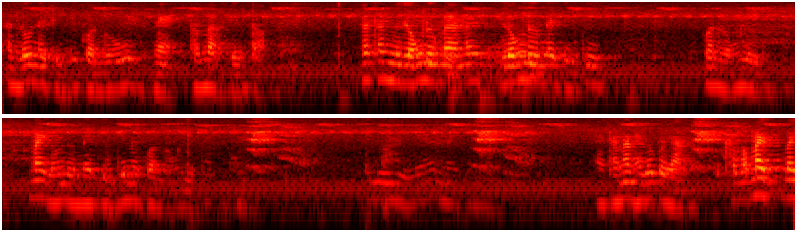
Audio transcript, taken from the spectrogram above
ท่านรู้ในสิ่งที่ควรรู้ไงพระนาคเษนตอบ แล้วท่านมีหลงลืมอะไรไหมหลงลืมในสิ่งที่ควรหลงลืม ไม่หลงลืมในสิ่งที่ไม่ควรหลงลืมทางนั้นให้ยกตัวอย่างเขาว่าไม่ไม่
